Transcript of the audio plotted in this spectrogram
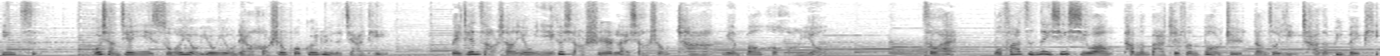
因此，我想建议所有拥有良好生活规律的家庭，每天早上用一个小时来享受茶、面包和黄油。此外，我发自内心希望他们把这份报纸当作饮茶的必备品，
